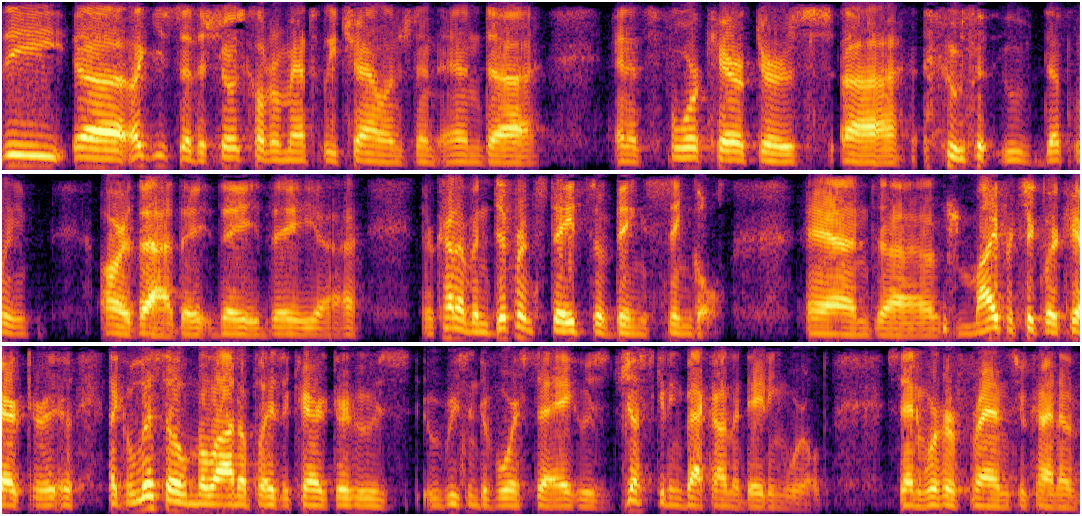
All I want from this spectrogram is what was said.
the uh, like you said, the show is called Romantically Challenged, and and uh, and it's four characters uh, who who definitely are that. They they they uh, they're kind of in different states of being single. And uh, my particular character, like Alyssa Milano, plays a character who's a recent divorcee who's just getting back on the dating world. So, and we're her friends who kind of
